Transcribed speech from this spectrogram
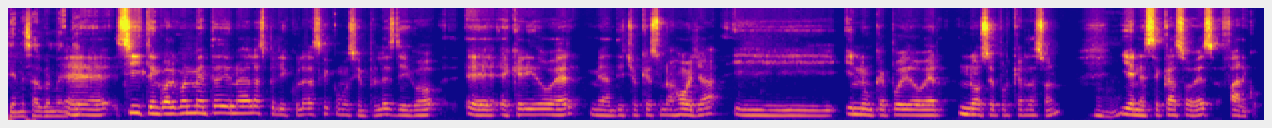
¿Tienes algo en mente? Eh, sí, tengo algo en mente de una de las películas que, como siempre les digo, eh, he querido ver. Me han dicho que es una joya y, y nunca he podido ver, no sé por qué razón. Ujú. Y en este caso es Fargo.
